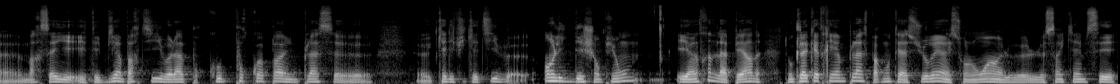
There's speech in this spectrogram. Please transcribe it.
Euh, Marseille était bien parti, voilà, pour, pourquoi pas une place qualificative en Ligue des Champions, et est en train de la perdre. Donc la quatrième place, par contre, est assurée, hein, ils sont loin. Le, cinquième, c'est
